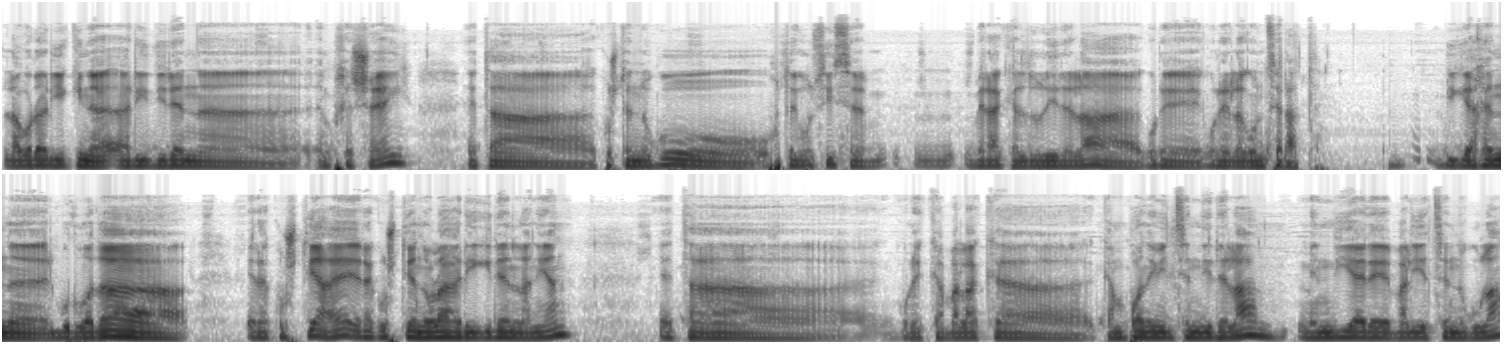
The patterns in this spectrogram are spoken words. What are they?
laborariekin ari diren uh, enpresei eta ikusten dugu urte guziz eh, berak heldu direla gure gure laguntzerat. Bigarren eh, helburua da erakustea, eh? erakustea nola ari giren lanean eta gure kabalak uh, kanpoan ibiltzen direla, mendia ere balietzen dugula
